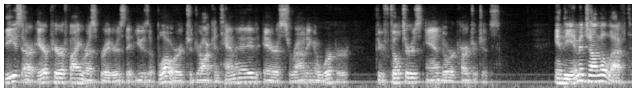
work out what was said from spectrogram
These are air purifying respirators that use a blower to draw contaminated air surrounding a worker through filters and or cartridges. In the image on the left,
